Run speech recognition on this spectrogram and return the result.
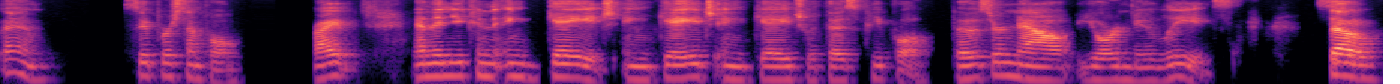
Boom. Super simple, right? And then you can engage, engage, engage with those people. Those are now your new leads. So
